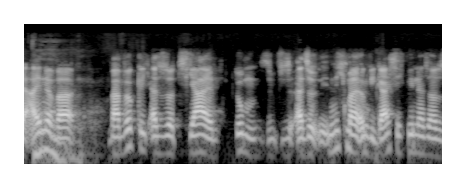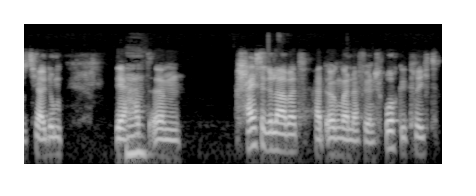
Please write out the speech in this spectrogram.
Der eine war, war wirklich, also sozial dumm, also nicht mal irgendwie geistig behindert, sondern sozial dumm. Der Mhm. hat ähm, Scheiße gelabert, hat irgendwann dafür einen Spruch gekriegt.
